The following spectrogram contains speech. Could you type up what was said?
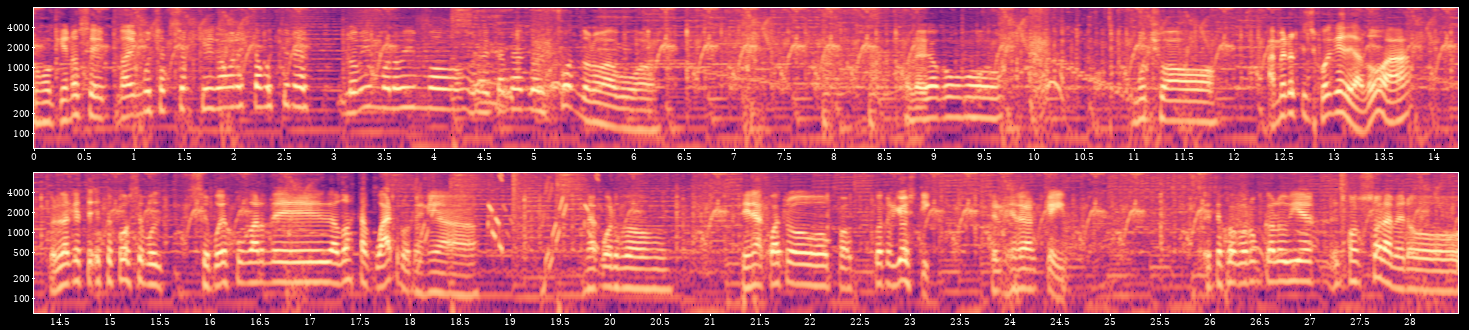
Como que no sé, no hay mucha acción que digamos en esta cuestión. Es lo mismo, lo mismo, cambiando el fondo no va, No le veo como mucho. A menos que se juegue de a 2, ¿ah? ¿Verdad que este, este juego se, se puede jugar de a 2 hasta 4? Tenía. Me acuerdo. Tenía 4 cuatro joysticks en, en el arcade. Este juego nunca lo vi en, en consola, pero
